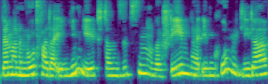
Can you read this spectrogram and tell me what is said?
wenn man im Notfall da eben hingeht, dann sitzen oder stehen da eben Crewmitglieder,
